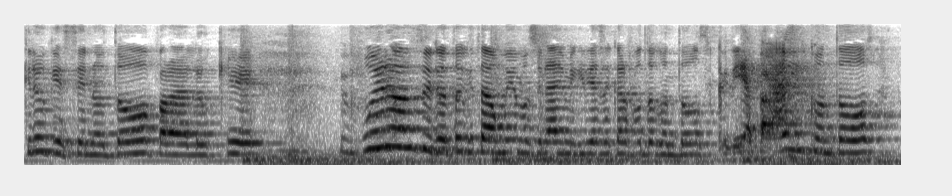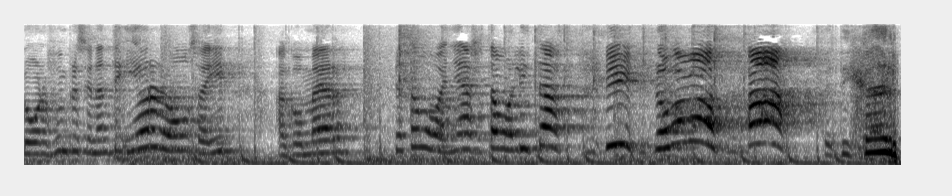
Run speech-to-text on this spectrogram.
Creo que se notó para los que fueron. Se notó que estaba muy emocionada y me quería sacar fotos con todos. Quería estar con todos. Pero bueno, fue impresionante. Y ahora nos vamos a ir a comer. Ya estamos bañadas, ya estamos listas. Y nos vamos a festejar.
